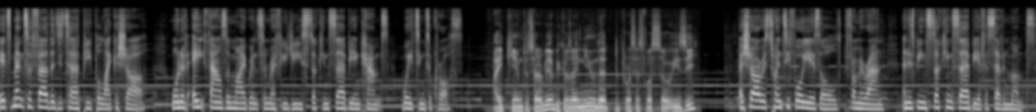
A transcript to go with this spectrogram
It's meant to further deter people like Ashar, one of 8,000 migrants and refugees stuck in Serbian camps waiting to cross. I came to Serbia because I knew that the process was so easy. Ashar is 24 years old, from Iran, and has been stuck in Serbia for seven months.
